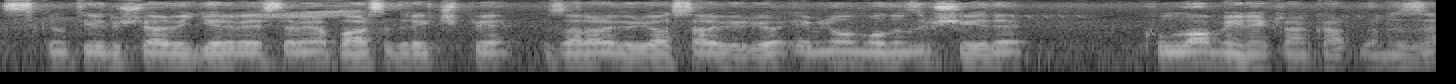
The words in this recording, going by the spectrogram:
sıkıntıya düşer ve geri besleme yaparsa direkt çipe zarar veriyor, hasar veriyor. Emin olmadığınız bir şeyde kullanmayın ekran kartlarınızı.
